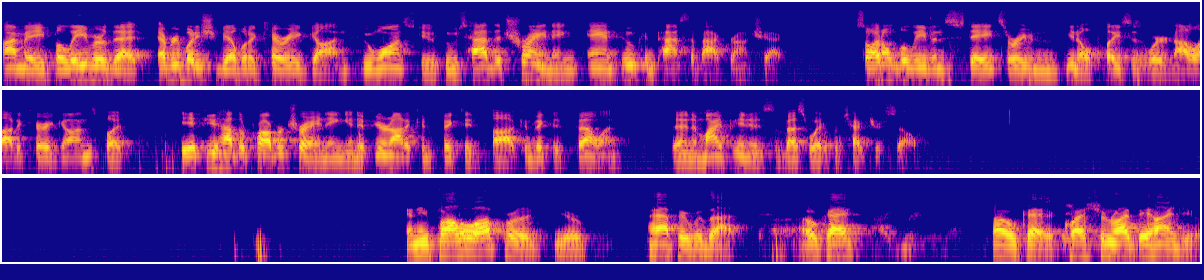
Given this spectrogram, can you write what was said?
I'm a believer that everybody should be able to carry a gun who wants to, who's had the training, and who can pass the background check. So I don't believe in states or even you know places where you're not allowed to carry guns. But if you have the proper training and if you're not a convicted uh, convicted felon, then in my opinion, it's the best way to protect yourself. Any follow up, or you're happy with that? Okay. Okay. Question right behind you.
